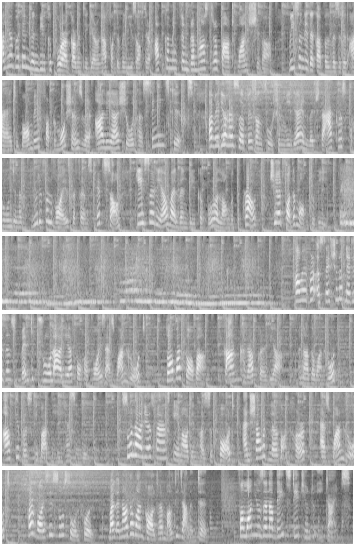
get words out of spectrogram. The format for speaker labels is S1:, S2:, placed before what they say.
S1: Alia Bhatt and Ranbir Kapoor are currently gearing up for the release of their upcoming film Brahmastra Part 1 Shiva. Recently, the couple visited IIT Bombay for promotions where Alia showed her singing skills. A video has surfaced on social media in which the actress crooned in a beautiful voice the film's hit song Kesariya while Ranbir Kapoor along with the crowd cheered for the mom to be. However, a section of netizens went to troll Alia for her voice as one wrote, Toba Toba, kaan kharab kar diya. Another one wrote, Aapke bas ki baat nahi hai singing. Soon Alia's fans came out in her support and showered love on her as one wrote, Her voice is so soulful, while another one called her multi-talented. For more news and updates, stay tuned to E-Times.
